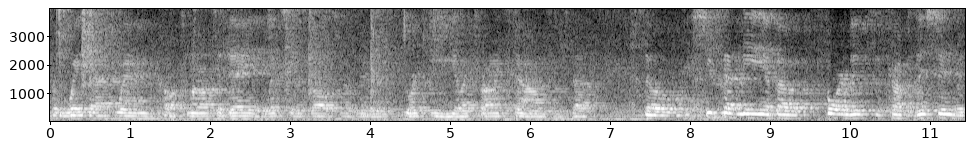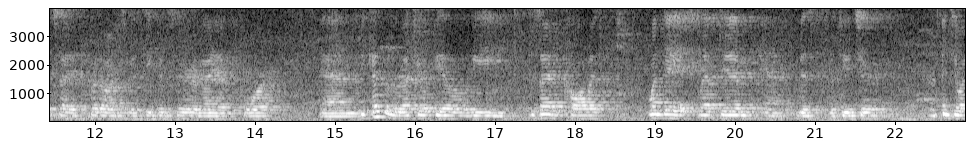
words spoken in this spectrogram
from way back when called Tomorrow Today, which was all sort of really dorky electronic sounds and stuff. So she sent me about four loops of composition, which I put onto a sequencer, and I had four. And because of the retro feel, we decided to call it One Day I Slept In and Missed the Future. Enjoy.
